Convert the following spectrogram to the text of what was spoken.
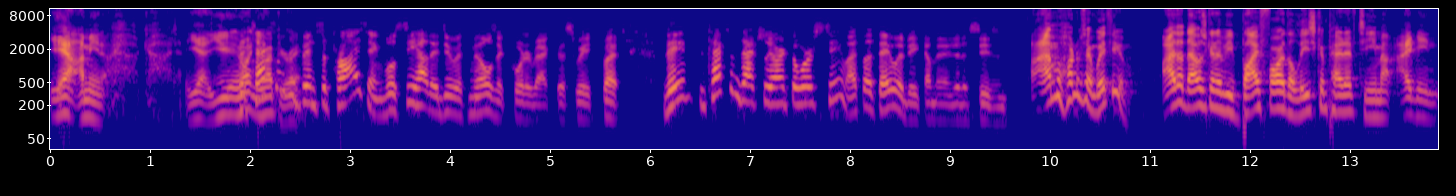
Yeah, I mean, oh God. Yeah, you, you know the what? Texans you right. have been surprising. We'll see how they do with Mills at quarterback this week, but they the Texans actually aren't the worst team. I thought they would be coming into the season. I'm 100% with you. I thought that was going to be by far the least competitive team. I mean,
